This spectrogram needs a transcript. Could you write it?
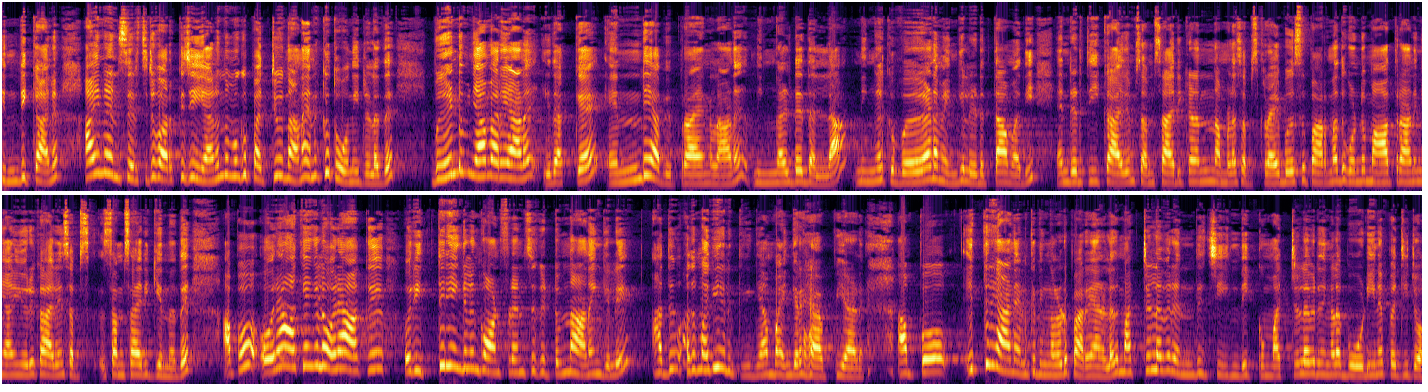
ചിന്തിക്കാനും അതിനനുസരിച്ചിട്ട് വർക്ക് ചെയ്യാനും നമുക്ക് പറ്റുമെന്നാണ് എനിക്ക് തോന്നിയിട്ടുള്ളത്. വീണ്ടും ഞാൻ പറയുകയാണ് ഇതൊക്കെ എന്റെ അഭിപ്രായങ്ങളാണ് നിങ്ങളുടേതല്ല. നിങ്ങൾക്ക് വേണമെങ്കിൽ എടുത്താൽ മതി. എന്റെ അടുത്ത് ഈ കാര്യം സംസാരിക്കണം എന്ന് നമ്മളെ സബ്സ്ക്രൈബേഴ്സ് പറഞ്ഞതുകൊണ്ട് മാത്രമാണ് ഞാൻ ഈ ഒരു കാര്യം സംസാരിക്കുന്നത്. അപ്പോൾ ഒരാൾക്കെങ്കിലും ഒരാൾക്ക് ഒരു ഇത്തിരിയെങ്കിലും കോൺഫിഡൻസ് കിട്ടും എന്നാണെങ്കിൽ അത് അത് മതി എനിക്ക്. ഞാൻ ഭയങ്കര ഹാപ്പിയാണ്. അപ്പോൾ ഇത്രയാണ് എനിക്ക് നിങ്ങളോട് പറയാനുള്ളത്. മറ്റുള്ളവർ എന്ത് ചിന്തിക്കും? മറ്റുള്ളവർ നിങ്ങളെ ബോഡീനെ പറ്റിയിട്ടോ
